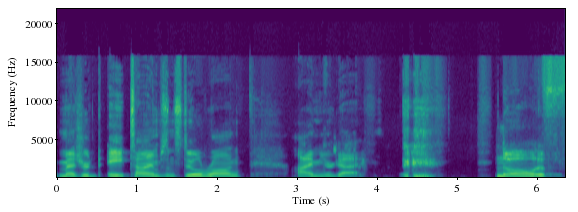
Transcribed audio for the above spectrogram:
measured eight times and still wrong, I'm your guy. No, if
